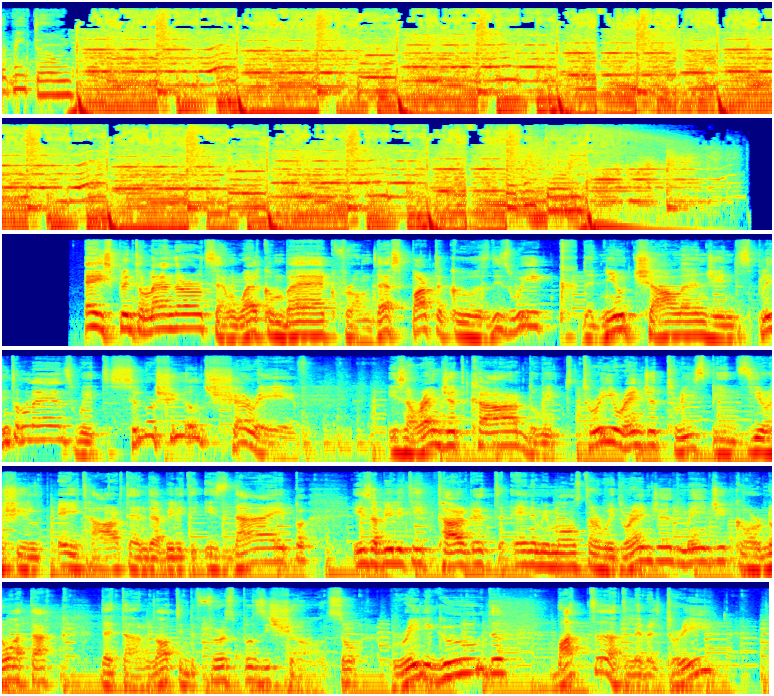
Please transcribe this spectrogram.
let me down. Hey Splinterlanders and welcome back from Dexpartacus. This week, the new challenge in the Splinterlands with Silvershield Sheriff. Is a ranged card with 3 ranged, 3 speed, 0 shield, 8 heart and the ability is Snipe. His ability target enemy monster with ranged, magic or no attack that are not in the first position. So really good, but at level 3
